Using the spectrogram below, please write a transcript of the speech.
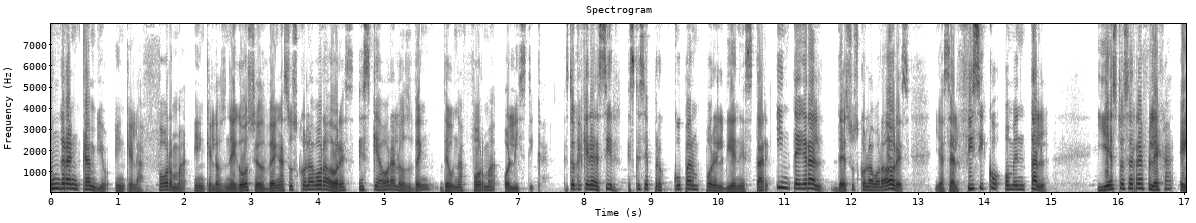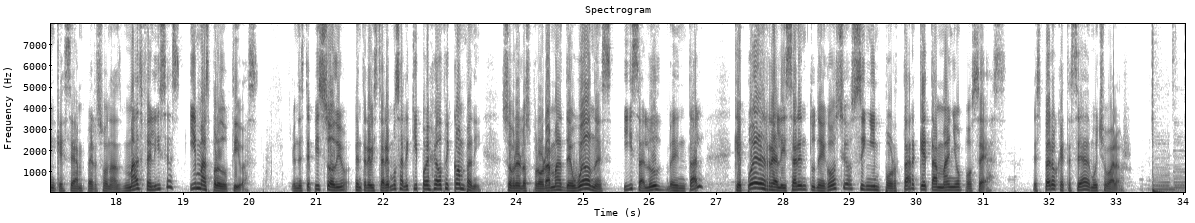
Un gran cambio en que la forma en que los negocios ven a sus colaboradores es que ahora los ven de una forma holística. ¿Esto qué quiere decir? Es que se preocupan por el bienestar integral de sus colaboradores, ya sea el físico o mental. Y esto se refleja en que sean personas más felices y más productivas. En este episodio entrevistaremos al equipo de Healthy Company sobre los programas de wellness y salud mental que puedes realizar en tu negocio sin importar qué tamaño poseas. Espero que te sea de mucho valor.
